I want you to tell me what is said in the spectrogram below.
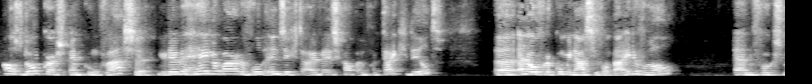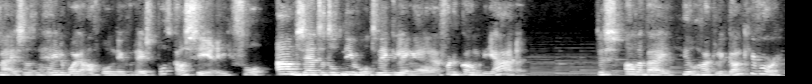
als Donkers en Koen Vaassen, jullie hebben hele waardevolle inzichten uit wetenschap en praktijk gedeeld. Uh, en over de combinatie van beide vooral. En volgens mij is dat een hele mooie afronding van deze podcastserie. Vol aanzetten tot nieuwe ontwikkelingen voor de komende jaren. Dus allebei heel hartelijk dank hiervoor.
